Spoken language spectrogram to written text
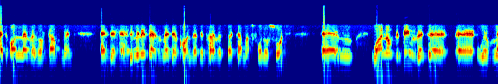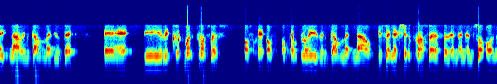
at all levels of government. And the, the minister has made a call that the private sector must follow suit. Um, one of the things that uh, uh, we've made now in government is that uh, the recruitment process of, of, of, employees in government now, the selection process and, and, and so on,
